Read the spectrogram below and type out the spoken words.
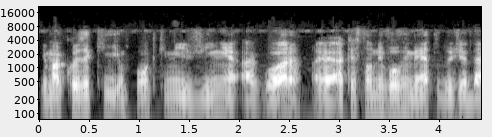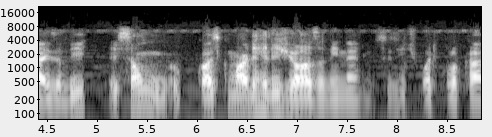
E uma coisa que, um ponto que me vinha agora, é a questão do envolvimento dos Jedi ali. Eles são quase que uma ordem religiosa ali, né? Não sei se a gente pode colocar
